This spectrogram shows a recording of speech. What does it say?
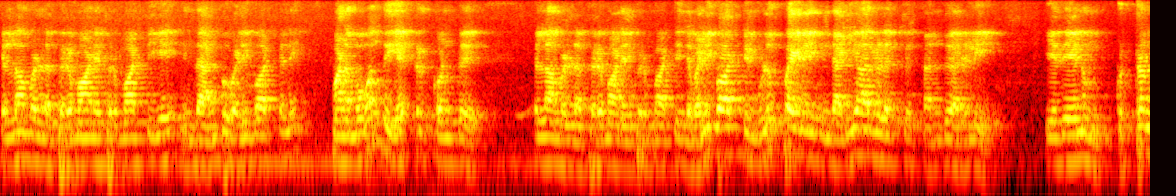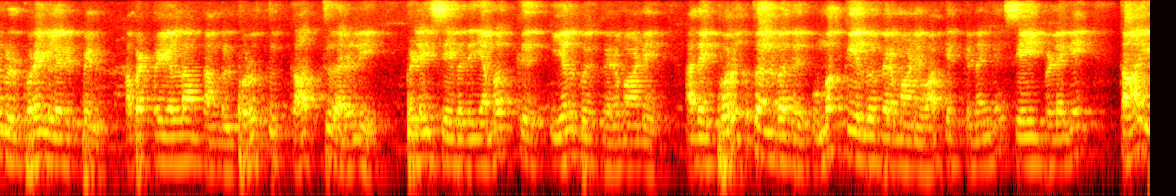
எல்லாம் வல்ல பெருமானை பெருமாட்டியே இந்த அன்பு வழிபாட்டினை மனமுவந்து ஏற்றுக்கொண்டு எல்லாம் வல்ல பெருமானை பெருமாட்டி இந்த வழிபாட்டின் முழுப்பயனை இந்த அடியார்களுக்கு தந்து அருளி ஏதேனும் குற்றங்கள் குறைகள் இருப்பின் அவற்றையெல்லாம் தாங்கள் பொறுத்து காத்து அருளி பிழை செய்வது எமக்கு இயல்பு பெருமானே. அதை பொறுத்து அல்வது உமக்கு இயல்பு பெருமானை. வாக்கிற்கிணங்க சேய் பிழையை தாய்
